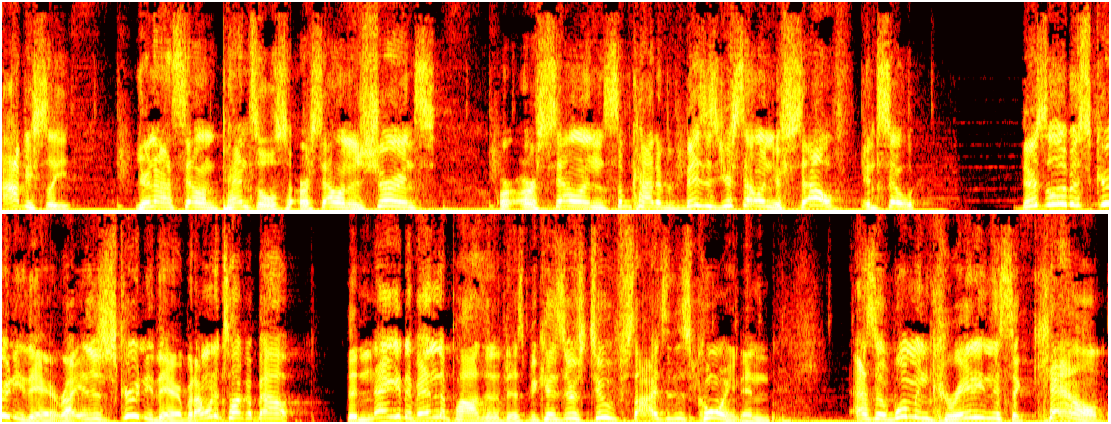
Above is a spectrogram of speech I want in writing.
obviously, you're not selling pencils or selling insurance or, or selling some kind of business, you're selling yourself. And so there's a little bit of scrutiny there, right? There's scrutiny there. But I want to talk about the negative and the positive of this because there's two sides of this coin. And as a woman creating this account,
